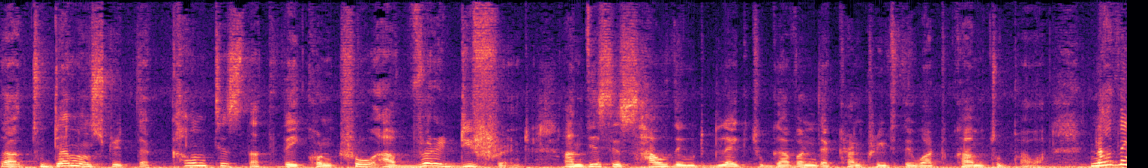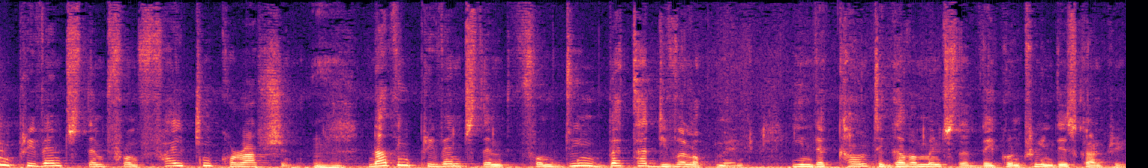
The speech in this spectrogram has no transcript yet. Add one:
uh, to demonstrate the counties that they control are very different, and this is how they would like to govern the country if they were to come to power. Nothing prevents them from fighting corruption. Mm -hmm. Nothing prevents them from doing better development in the county governments that they control in this country.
